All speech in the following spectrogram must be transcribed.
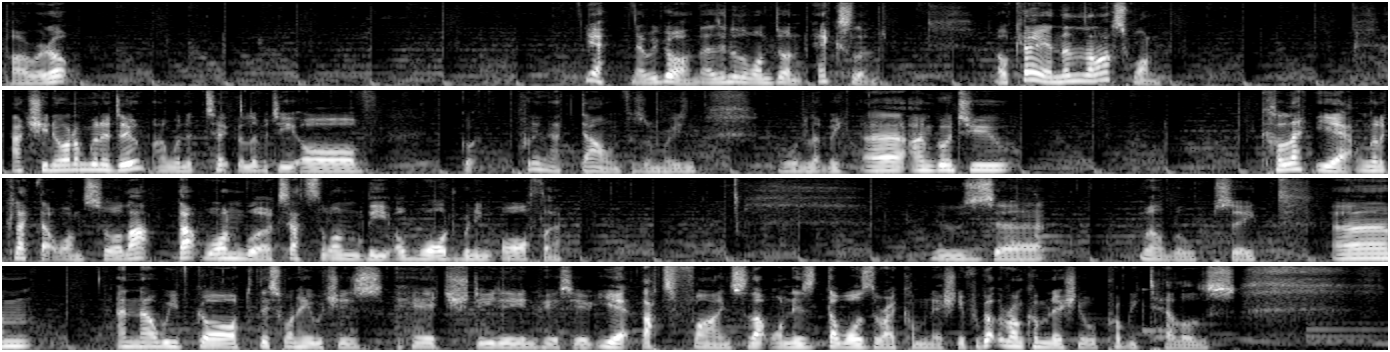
Power it up. Yeah, there we go. There's another one done. Excellent. Okay, and then the last one. Actually, you know what I'm going to do? I'm going to take the liberty of got, putting that down for some reason. It wouldn't let me. Uh, I'm going to collect... Yeah, I'm going to collect that one. So that, that one works. That's the one the award-winning author. Who's... Uh, well, we'll see. Um, and now we've got this one here, which is HDD and PSU. Yeah, that's fine. So that one is that was the right combination. If we got the wrong combination, it would probably tell us.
